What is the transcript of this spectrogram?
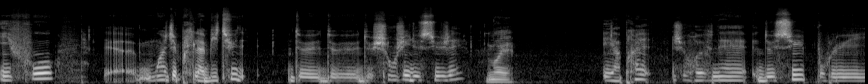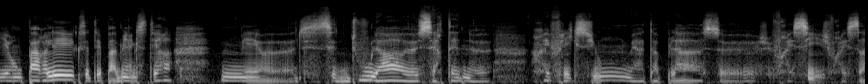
il faut. euh, moi, j'ai pris l'habitude de, de- de changer de sujet. Ouais. Et après, je revenais dessus pour lui en parler, que c'était pas bien, etc. Mais euh, c'est d'où là euh, certaines euh, réflexions. Mais à ta place, euh, je ferais ci, je ferais ça.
